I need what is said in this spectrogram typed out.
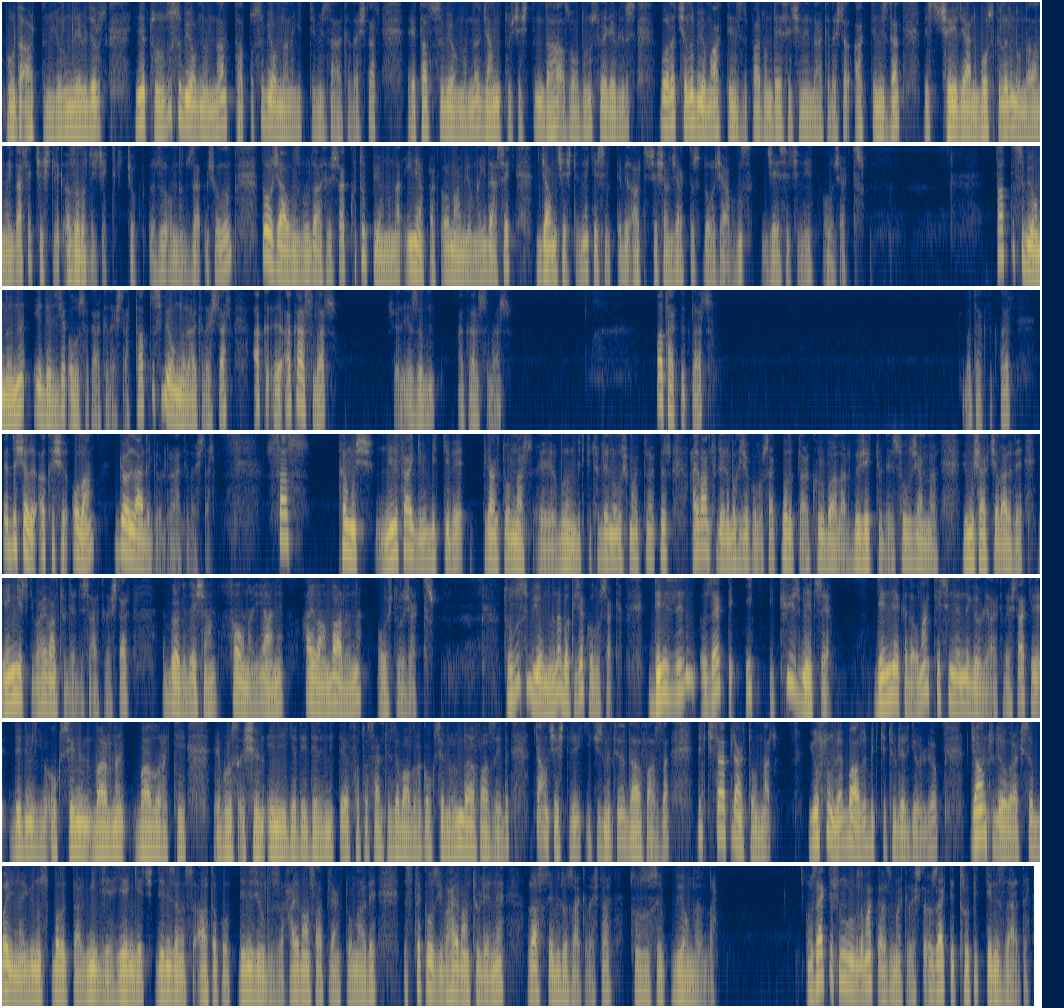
burada arttığını yorumlayabiliyoruz. Yine tuzlu su biyomlarından tatlı su biyomlarına gittiğimizde arkadaşlar e, tatlı su biyomlarında canlı tür çeşitliliğinin daha az olduğunu söyleyebiliriz. Bu arada çalı biyomu Akdeniz'de pardon D seçeneğinde arkadaşlar Akdeniz'den biz çayır yani bozkırların bulunduğu alanlara gidersek çeşitlilik azalır diyecektik. Çok özür onu da düzeltmiş olalım. Doğru cevabımız burada arkadaşlar kutup biyomundan iğne yapraklı orman biyomuna gidersek canlı çeşitliliğinde kesinlikle bir artış yaşanacaktır. Doğru cevabımız C seçeneği olacaktır. Tatlı su biyomlarını irdeleyecek olursak arkadaşlar. Tatlı su biyomları arkadaşlar ak, e, akarsular şöyle yazalım akarsular bataklıklar bataklıklar ve dışarı akışı olan göllerde görülür arkadaşlar. Sas, kamış, nilüfer gibi bitki ve planktonlar e, bunun bitki türlerine oluşmaktadır. Hayvan türlerine bakacak olursak balıklar, kurbağalar, böcek türleri, solucanlar, yumuşakçalar ve yengeç gibi hayvan türleri ise arkadaşlar bölgede yaşayan faunayı yani hayvan varlığını oluşturacaktır. Tuzlu su biyomlarına bakacak olursak denizlerin özellikle ilk 200 metre derinliğe kadar olan kesimlerinde görülüyor arkadaşlar ki dediğimiz gibi oksijenin varlığına bağlı olarak ki e, burası ışığın en iyi girdiği derinlikte ve fotosenteze bağlı olarak oksijen oranı daha fazlaydı. Canlı çeşitlilik 200 metrede daha fazla. Bitkisel planktonlar, yosun ve bazı bitki türleri görülüyor. Canlı türleri olarak ise balina, yunus, balıklar, midye, yengeç, deniz anası, ahtapot, deniz yıldızı, hayvansal planktonlar ve ıstakoz gibi hayvan türlerine rastlayabiliyoruz arkadaşlar tuzlu su biyomlarında. Özellikle şunu vurgulamak lazım arkadaşlar. Özellikle tropik denizlerde,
